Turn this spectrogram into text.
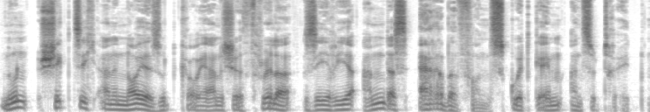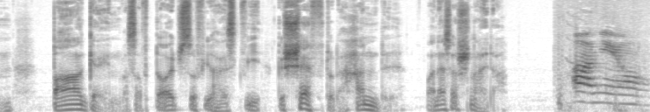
Nun schickt sich eine neue südkoreanische Thriller-Serie an, das Erbe von Squid Game anzutreten. Bargain, was auf Deutsch so viel heißt wie Geschäft oder Handel. Vanessa Schneider. 아니에요.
